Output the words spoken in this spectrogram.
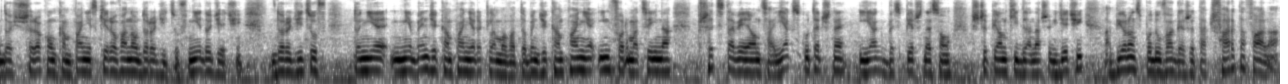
dość szeroką kampanię skierowaną do rodziców, nie do dzieci. Do rodziców to nie, nie będzie kampania reklamowa, to będzie kampania informacyjna przedstawiająca jak skuteczne i jak bezpieczne są szczepionki dla naszych dzieci, a biorąc pod uwagę, że ta czwarta fala,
